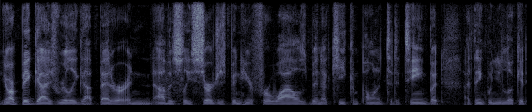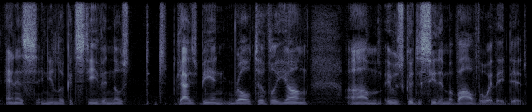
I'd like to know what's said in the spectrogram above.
you know, our big guys really got better, and obviously Serge has been here for a while, has been a key component to the team. But I think when you look at Enes and you look at Steven, those guys being relatively young, um, it was good to see them evolve the way they did.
